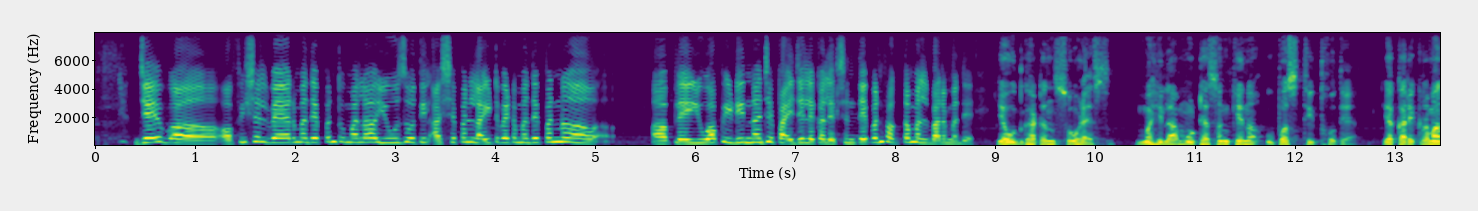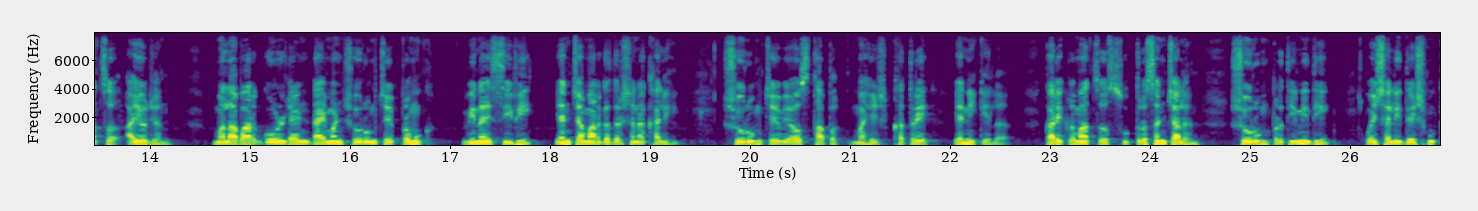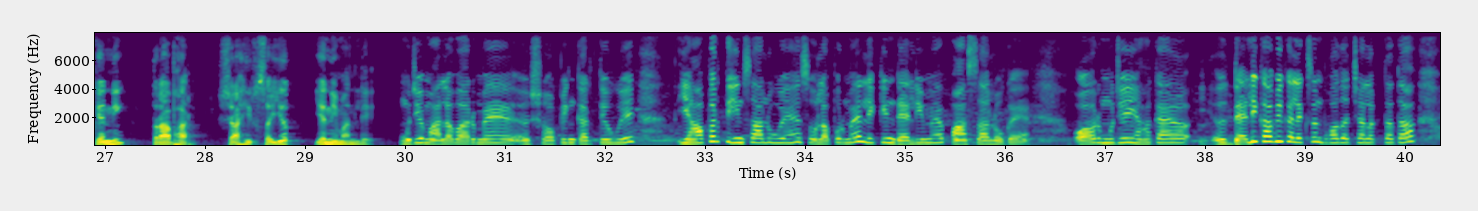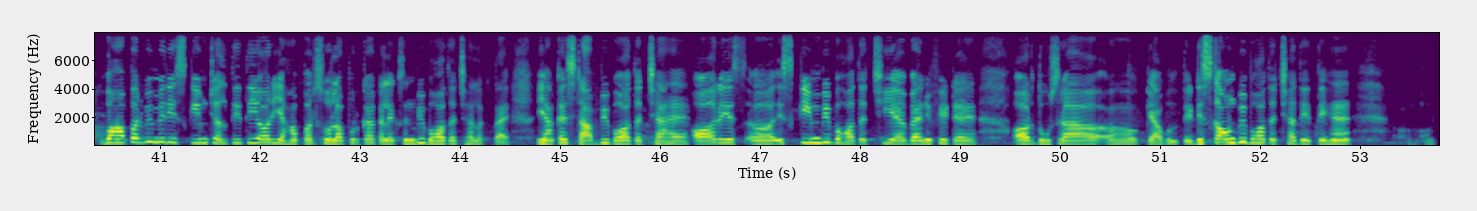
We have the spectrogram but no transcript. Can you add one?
जे ऑफिशियल वेअरमध्ये पण तुम्हाला यूज होतील असे पण लाइट वेटमध्ये पण आपले युवा पिढींना जे पाहिजेले कलेक्शन ते पण फक्त मलबारमध्ये. या उद्घाटन सोहळ्यास महिला मोठ्या संख्येनं उपस्थित होत्या. या कार्यक्रमाचं आयोजन मलाबार गोल्ड अँड डायमंड शोरूमचे प्रमुख विनय सिव्ही यांच्या मार्गदर्शनाखाली शोरूमचे व्यवस्थापक महेश खत्रे यांनी केलं. कार्यक्रमाचं सूत्रसंचालन शोरूम प्रतिनिधी वैशाली देशमुख यांनी तर आभार शाहीर सय्यद यांनी मानले. मुझे मालाबार में शॉपिंग करते हुए यहाँ पर तीन साल हुए हैं सोलापुर में लेकिन दिल्ली में पाँच साल हो गए हैं। और मुझे यहाँ का दिल्ली का भी कलेक्शन बहुत अच्छा लगता था। वहाँ पर भी मेरी स्कीम चलती थी और यहाँ पर सोलापुर का कलेक्शन भी बहुत अच्छा लगता है। यहाँ का स्टाफ भी बहुत अच्छा है और इस स्कीम भी बहुत अच्छी है बेनिफिट है और दूसरा अ, क्या बोलते डिस्काउंट भी बहुत अच्छा देते हैं। और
